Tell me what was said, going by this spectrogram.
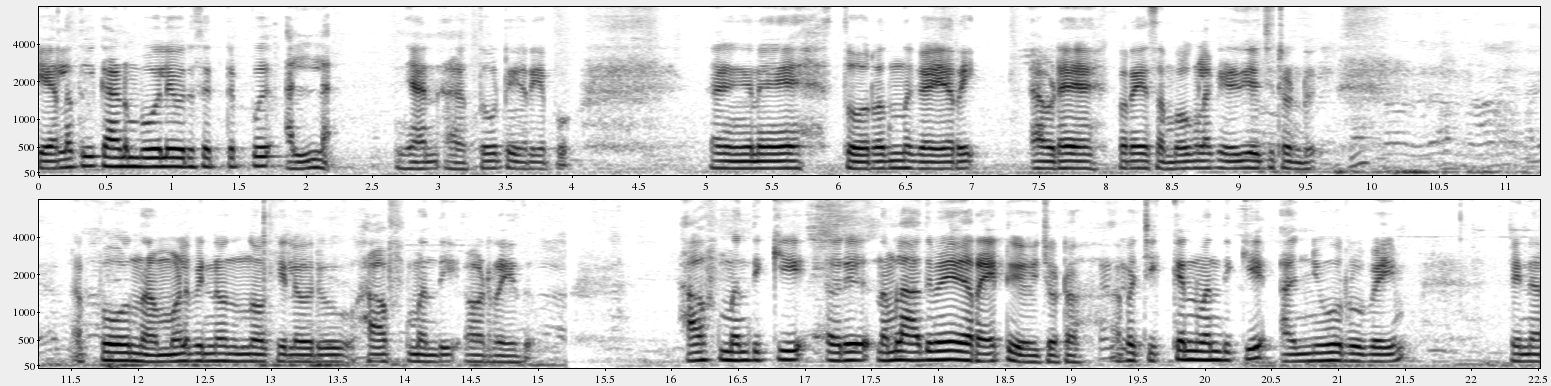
കേരളത്തിൽ കാണും പോലെ ഒരു സെറ്റപ്പ് അല്ല. ഞാൻ അകത്തോട്ട് കയറിയപ്പോൾ അങ്ങനെ തുറന്ന് കയറി അവിടെ കുറേ സംഭവങ്ങളൊക്കെ എഴുതി വെച്ചിട്ടുണ്ട്. അപ്പോൾ നമ്മൾ പിന്നെ ഒന്നും നോക്കിയില്ല ഒരു ഹാഫ് മന്തി ഓർഡർ ചെയ്തു. ഹാഫ് മന്തിക്ക് ഒരു നമ്മൾ ആദ്യമേ റേറ്റ് ചോദിച്ചു കേട്ടോ അപ്പോൾ ചിക്കൻ മന്തിക്ക് അഞ്ഞൂറ് രൂപയും പിന്നെ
